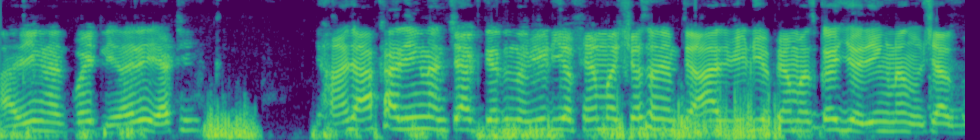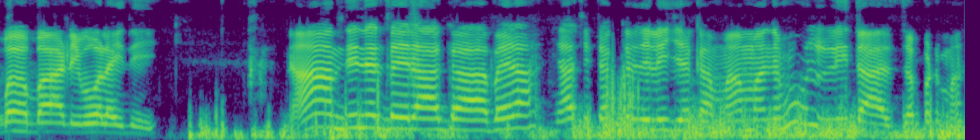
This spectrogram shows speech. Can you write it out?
આ રીંગણા પોટલી અરે હેઠી. હા આખા રીંગણા શાક. તે વીડિયો ફેમસ થશે ને એમ તે આ વીડિયો ફેમસ કહી દો રીંગણાનું શાક. બ, બાટી બોલાવી દઈ આમ દિનેશભાઈ રાખા ભાઈ ત્યાંથી ટક્કર જ લઈ જાય કા મામાને શું લીધા ઝપટમાં?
